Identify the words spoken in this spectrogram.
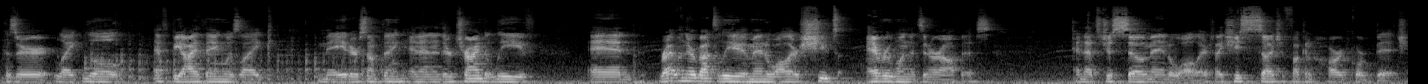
because their like little FBI thing was like made or something, and then they're trying to leave, and right when they're about to leave, Amanda Waller shoots everyone that's in her office, and that's just so Amanda Waller. Like she's such a fucking hardcore bitch.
